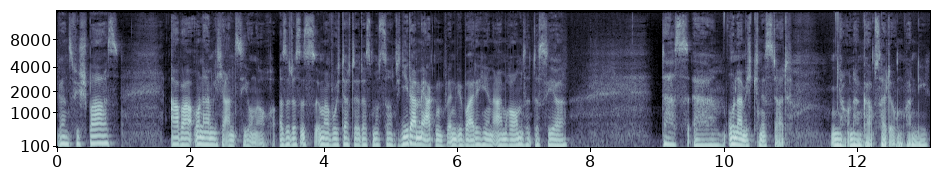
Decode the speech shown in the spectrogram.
ganz viel Spaß, aber unheimliche Anziehung auch. Also das ist immer, wo ich dachte, das muss doch jeder merken, wenn wir beide hier in einem Raum sind, dass hier das äh, unheimlich knistert. Ja, und dann gab es halt irgendwann die,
